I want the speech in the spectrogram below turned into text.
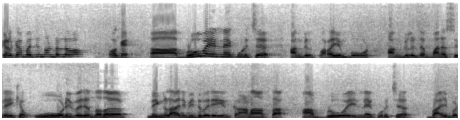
കേൾക്കാൻ പറ്റുന്നുണ്ടല്ലോ? ഓക്കെ. ബ്ലൂ വെയിലിനെ കുറിച്ച് അങ്കിൾ പറയുമ്പോൾ അങ്കിളിന്റെ മനസ്സിലേക്ക് ഓടി വരുന്നത് നിങ്ങളാരും ഇതുവരെയും കാണാത്ത ആ ബ്ലൂ വെയിലിനെ കുറിച്ച് ബൈബിൾ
